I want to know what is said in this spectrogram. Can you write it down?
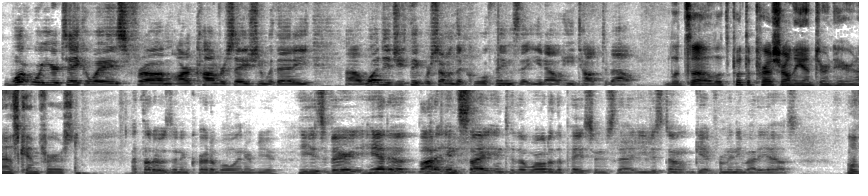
what were your takeaways from our conversation with Eddie? Uh, what did you think were some of the cool things that you know he talked about? Let's uh let's put the pressure on the intern here and ask him first. I thought it was an incredible interview. He's very he had a lot of insight into the world of the Pacers that you just don't get from anybody else. Well,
